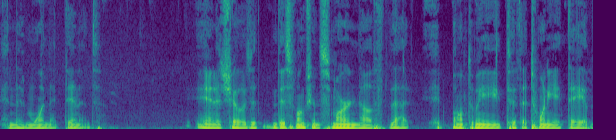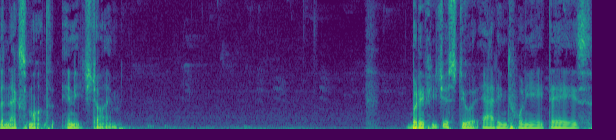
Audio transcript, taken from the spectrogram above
and then one that didn't. And it shows that this function's smart enough that it bumped me to the 28th day of the next month in each time. But if you just do it adding 28 days,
